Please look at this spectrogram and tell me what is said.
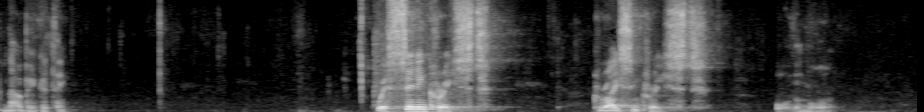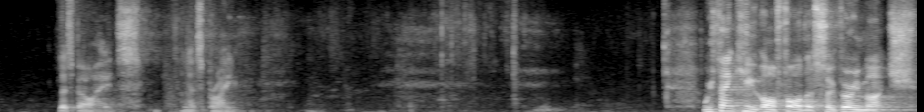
And that would be a good thing. Where sin increased, grace increased all the more. Let's bow our heads and let's pray. We thank you, our Father, so very much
